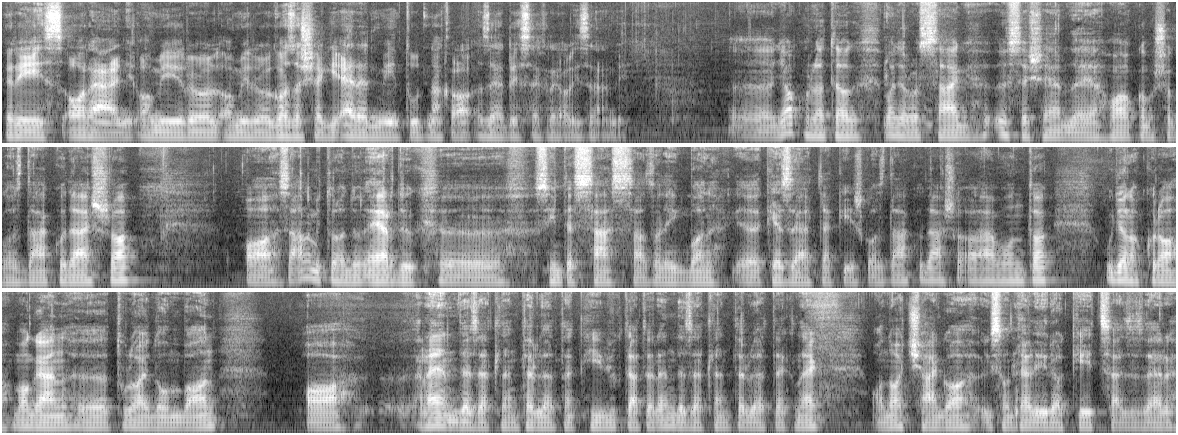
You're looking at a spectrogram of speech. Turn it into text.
rész, arány, amiről, amiről gazdasági eredményt tudnak az erdészek realizálni? Gyakorlatilag Magyarország összes erdeje alkalmas a gazdálkodásra. Az állami tulajdon erdők szinte 100%-ban kezeltek és gazdálkodás alá vontak, ugyanakkor a magán tulajdonban a rendezetlen területnek hívjuk, tehát a rendezetlen területeknek a nagysága viszont elér a 200 ezer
